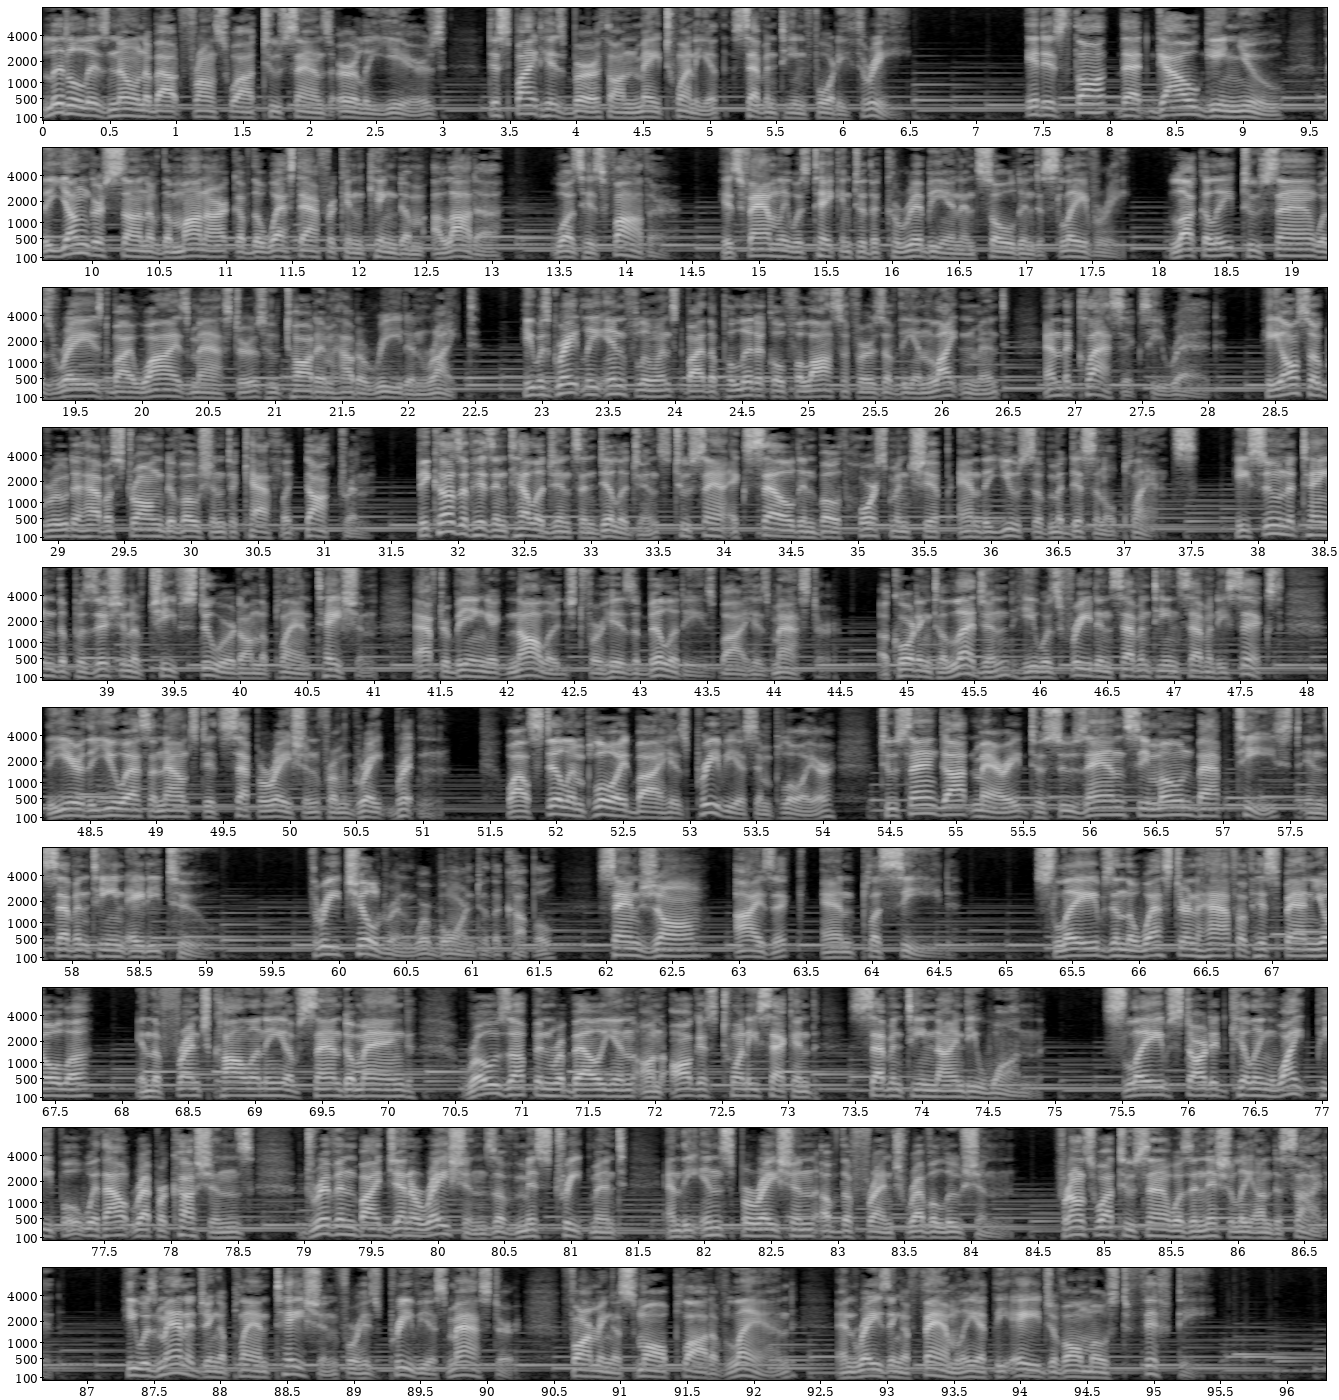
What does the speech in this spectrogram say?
Little is known about Francois Toussaint's early years, despite his birth on May 20, 1743. It is thought that Gao Guignou, the younger son of the monarch of the West African kingdom, Alada, was his father. His family was taken to the Caribbean and sold into slavery. Luckily, Toussaint was raised by wise masters who taught him how to read and write. He was greatly influenced by the political philosophers of the Enlightenment and the classics he read. He also grew to have a strong devotion to Catholic doctrine. Because of his intelligence and diligence, Toussaint excelled in both horsemanship and the use of medicinal plants. He soon attained the position of chief steward on the plantation after being acknowledged for his abilities by his master. According to legend, he was freed in 1776, the year the U.S. announced its separation from Great Britain. While still employed by his previous employer, Toussaint got married to Suzanne Simone Baptiste in 1782. Three children were born to the couple, Saint-Jean, Isaac, and Placide. Slaves in the western half of Hispaniola, in the French colony of Saint-Domingue, rose up in rebellion on August 22, 1791. Slaves started killing white people without repercussions, driven by generations of mistreatment and the inspiration of the French Revolution. Francois Toussaint was initially undecided. He was managing a plantation for his previous master, farming a small plot of land, and raising a family at the age of almost 50.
